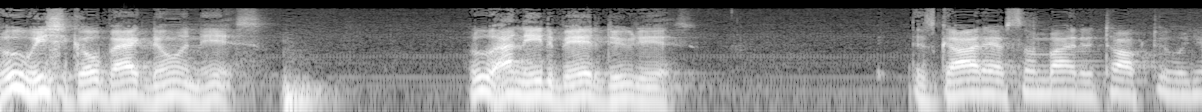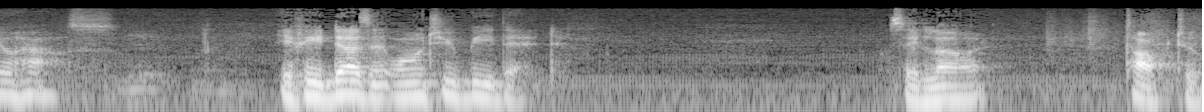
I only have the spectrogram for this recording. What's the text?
ooh, we should go back doing this. Ooh, I need to be able to do this. Does God have somebody to talk to in your house? If He doesn't, won't you be that? Say, Lord, talk to us.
